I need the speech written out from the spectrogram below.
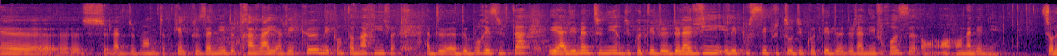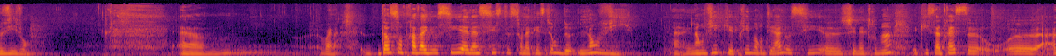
Euh, cela demande quelques années de travail avec eux, mais quand on arrive à de, beaux résultats et à les maintenir du côté de, la vie et les pousser plutôt du côté de, la névrose, on, a gagné sur le vivant. Euh, voilà. Dans son travail aussi, elle insiste sur la question de l'envie. Hein, l'envie qui est primordiale aussi euh, chez l'être humain et qui s'adresse euh, à,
